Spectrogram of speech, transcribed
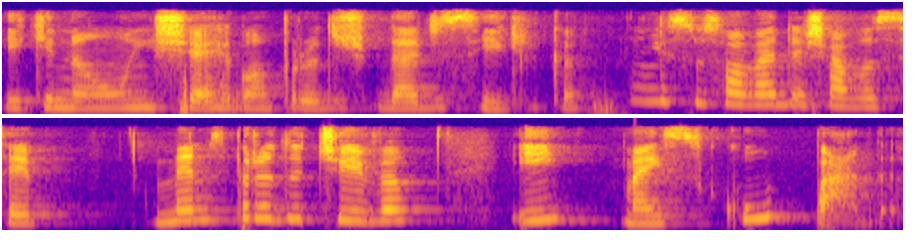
e que não enxergam a produtividade cíclica. Isso só vai deixar você menos produtiva e mais culpada.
